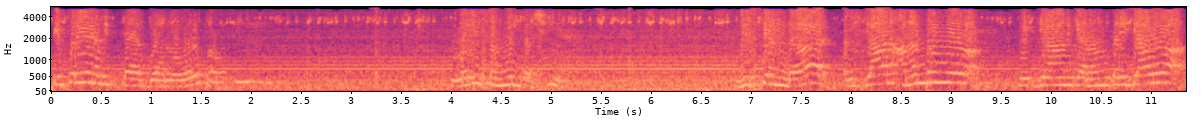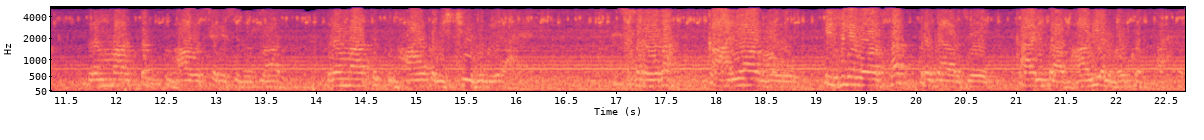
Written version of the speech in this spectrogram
विपरीण विद्या ज्ञानो वही सम्यक दर्शी है। जिसके अंदर विज्ञान अनंतरम विज्ञान के अनंतर ही क्या हुआ ब्रह्मात्म भाव से ब्रह्मात्म भाव का निश्चय हो गया है सर्वदा कार्याभाव इसलिए वह सब प्रकार से कार्य का भाव ही अनुभव करता है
